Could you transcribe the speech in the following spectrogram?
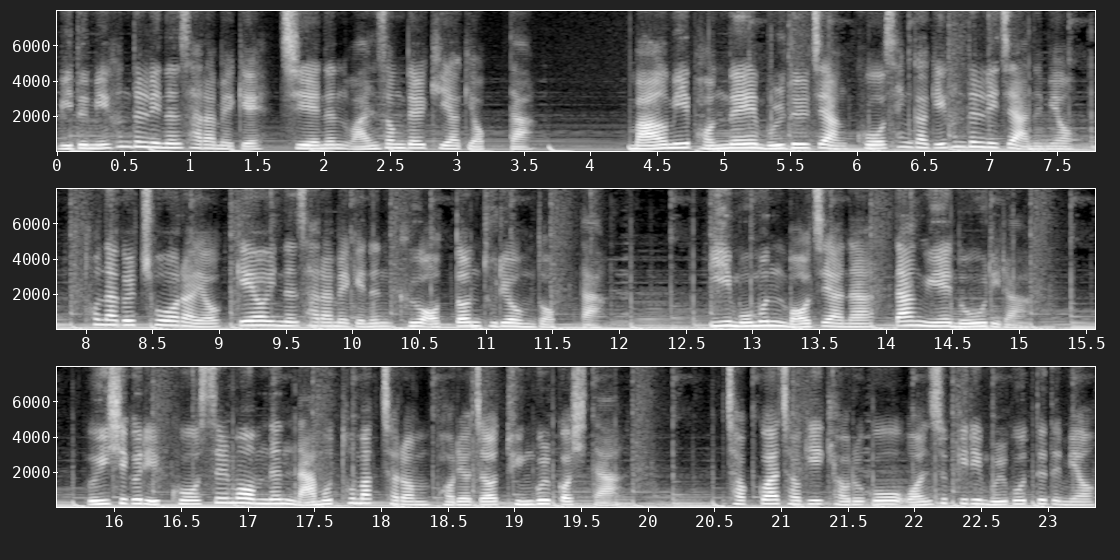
믿음이 흔들리는 사람에게 지혜는 완성될 기약이 없다. 마음이 번뇌에 물들지 않고 생각이 흔들리지 않으며 토낙을 초월하여 깨어있는 사람에게는 그 어떤 두려움도 없다. 이 몸은 머지않아 땅 위에 놓으리라. 의식을 잃고 쓸모없는 나무 토막처럼 버려져 뒹굴 것이다. 적과 적이 겨루고 원수끼리 물고 뜯으며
